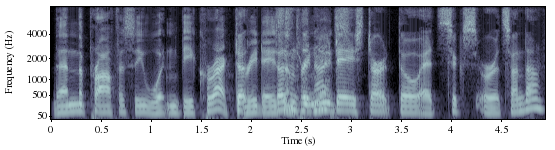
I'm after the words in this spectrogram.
then the prophecy wouldn't be correct. Do- three days Doesn't and three the new day start though at six or at sundown?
